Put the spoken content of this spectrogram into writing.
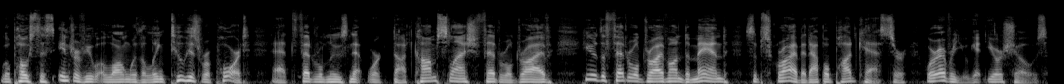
We'll post this interview along with a link to his report at federalnewsnetwork.com slash Federal Drive. Hear the Federal Drive on demand. Subscribe at Apple Podcasts or wherever you get your shows.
